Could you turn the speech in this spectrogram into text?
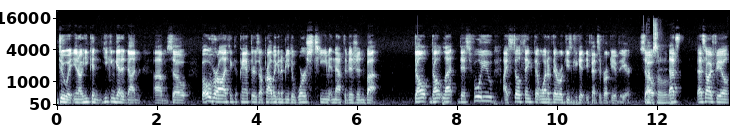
do it. You know, he can he can get it done. Um, so, but overall, I think the Panthers are probably going to be the worst team in that division. But don't don't let this fool you. I still think that one of their rookies could get Defensive Rookie of the Year. So Absolutely. that's that's how I feel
